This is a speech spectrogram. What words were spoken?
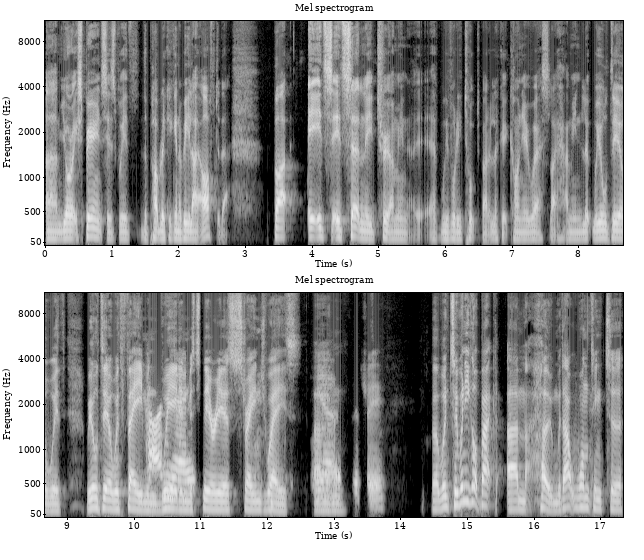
um, your experiences with the public are going to be like after that. But it's it's certainly true. I mean, uh, we've already talked about it. Look at Kanye West. Like, I mean, look, we all deal with we all deal with fame in weird and mysterious, strange ways. yeah, um, true. But when so when you got back um, home, without wanting to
